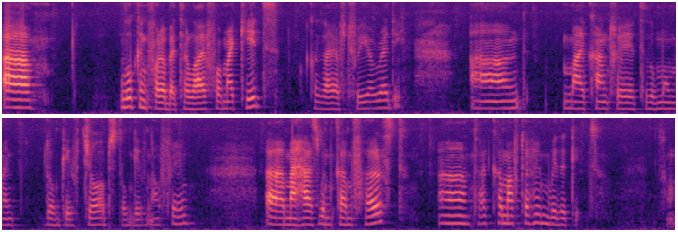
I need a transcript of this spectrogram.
Uh, looking for a better life for my kids, because I have three already, and my country at the moment don't give jobs, don't give nothing. Uh, my husband come first, and I come after him with the kids. So.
